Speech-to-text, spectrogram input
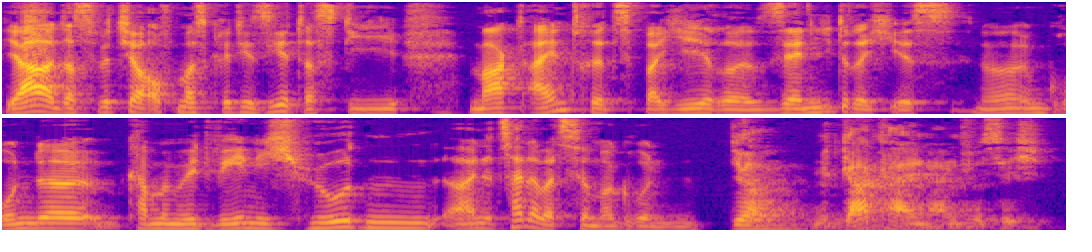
Ja, das wird ja oftmals kritisiert, dass die Markteintrittsbarriere sehr niedrig ist. Ne? Im Grunde kann man mit wenig Hürden eine Zeitarbeitsfirma gründen. Ja, mit gar keinen an für sich.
